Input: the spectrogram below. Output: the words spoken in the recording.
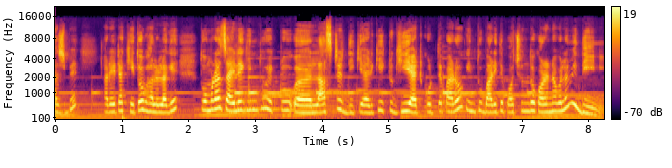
আসবে। আর এটা খেতেও ভালো লাগে। তোমরা চাইলে কিন্তু একটু লাস্টের দিকে আর কি একটু ঘি অ্যাড করতে পারো। কিন্তু বাড়িতে পছন্দ করে না বলে আমি দিইনি।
